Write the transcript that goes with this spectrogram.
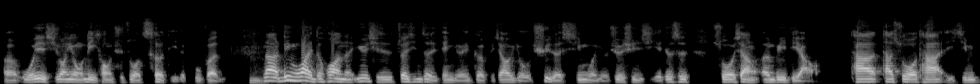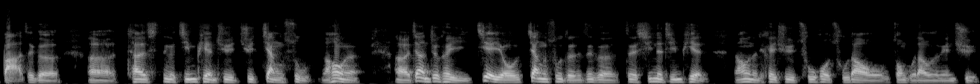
呃，我也希望用利空去做彻底的部分。嗯、那另外的话呢，因为其实最近这几天有一个比较有趣的新闻、有趣的讯息，也就是说像 NVIDIA。他他说他已经把这个呃他那个晶片去去降速，然后呢呃这样就可以借由降速的这个这新的晶片，然后呢就可以去出货出到中国大陆那边去。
